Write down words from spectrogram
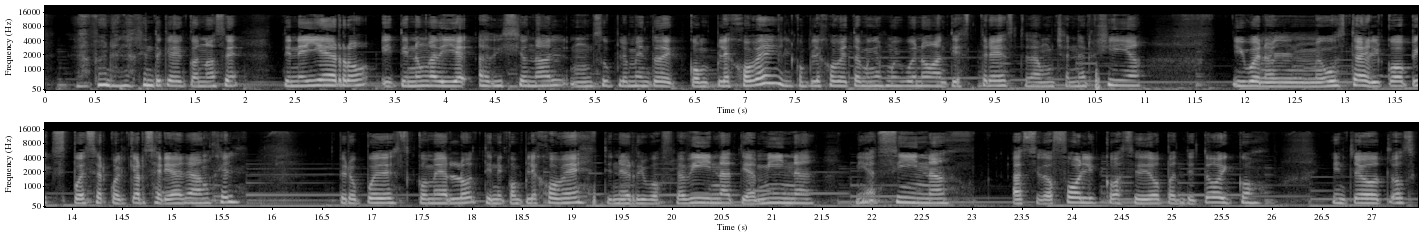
para la gente que conoce, tiene hierro y tiene un adicional, un suplemento de complejo B. El complejo B también es muy bueno antiestrés, te da mucha energía. Y bueno, me gusta el Copix, puede ser cualquier cereal ángel, pero puedes comerlo. Tiene complejo B, tiene riboflavina, tiamina, niacina, ácido fólico, ácido pantetoico, entre otros,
